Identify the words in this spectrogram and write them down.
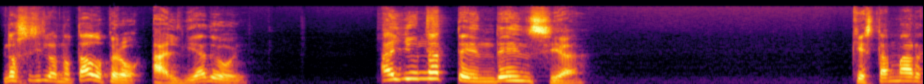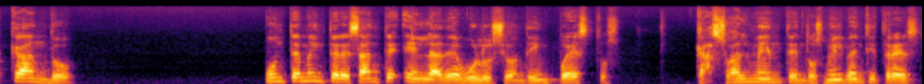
no sé si lo has notado, pero al día de hoy, hay una tendencia que está marcando un tema interesante en la devolución de impuestos. Casualmente, en 2023,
